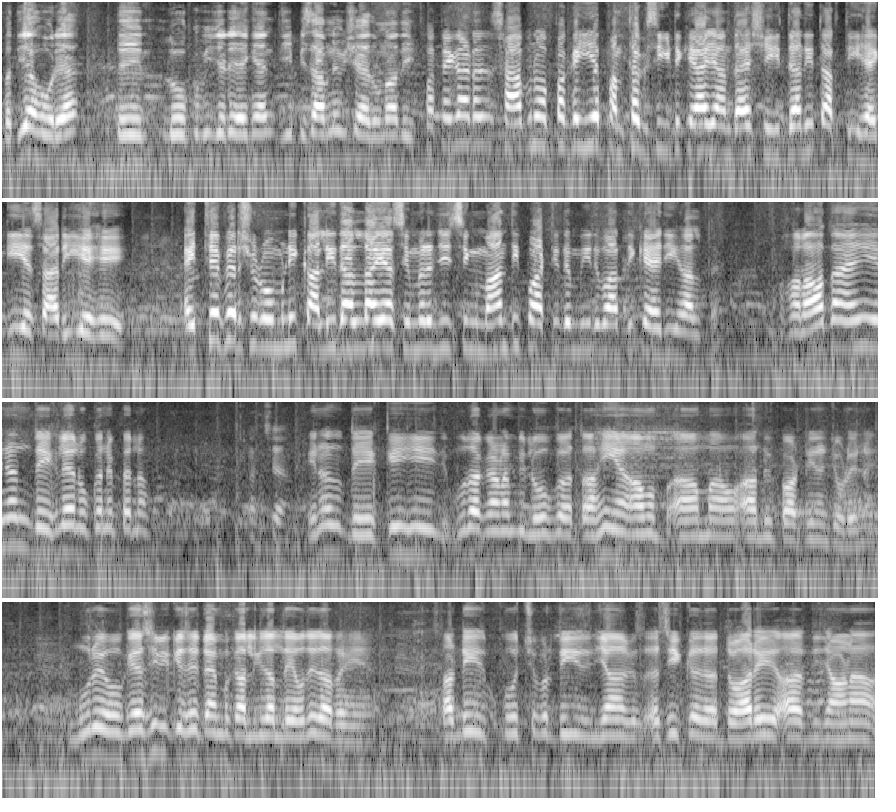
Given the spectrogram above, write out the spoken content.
ਵਧੀਆ ਹੋ ਰਿਹਾ। ਤੇ ਲੋਕ ਵੀ ਜਿਹੜੇ ਹੈਗੇ ਜੀਪੀ ਸਾਹਿਬ ਨੇ ਵੀ ਸ਼ਾਇਦ ਉਹਨਾਂ ਦੀ। ਫਤਿਹਗੜ੍ਹ ਸਾਹਿਬ ਨੂੰ ਆਪਾਂ ਕਹੀਏ ਪੰਥਕ ਸੀਟ ਕਿਹਾ ਜਾਂਦਾ ਹੈ ਸ਼ਹੀਦਾਂ ਦੀ ਧਰਤੀ ਹੈਗੀ ਹੈ ਸਾਰੀ ਇਹ। ਇੱਥੇ ਫਿਰ ਸ਼੍ਰੋਮਣੀ ਅਕਾਲੀ ਦਲ ਦਾ ਜਾਂ ਸਿਮਰਨਜੀਤ ਸਿੰਘ ਮਾਨ ਦੀ ਪਾਰਟੀ ਦੇ ਉਮੀਦਵਾਰ ਦੀ ਕਿਹੋ ਜੀ ਹਾਲਤ ਹੈ? ਹਾਲਾਤ ਐ ਜੀ ਇਹਨਾਂ ਨੂੰ ਦੇਖ ਲਿਆ ਲੋਕਾਂ ਨੇ ਪਹਿਲਾਂ। ਅੱਛਾ। ਇਹਨਾਂ ਨੂੰ ਦੇਖ ਕੇ ਹੀ ਉਹਦਾ ਕਹਿਣਾ ਵੀ ਲੋਕ ਤਾਂ ਹੀ ਆਮ ਆਮ ਆਦਮੀ ਪਾਰਟੀ ਨਾਲ ਜੁੜੇ ਨੇ। ਮੂਰੇ ਹੋ ਕੇ ਅਸੀਂ ਵੀ ਕਿਸੇ ਟਾਈਮ ਅਕਾਲੀ ਦਲ ਦੇ ਅਹੁਦੇਦਾਰ ਰਹੇ ਹਾਂ ਸਾਡੀ ਪੁੱਛ ਪ੍ਰਤੀ ਜਾਂ ਅਸੀਂ ਇੱਕ ਦੁਆਰੇ ਆ ਜਾਣਾ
